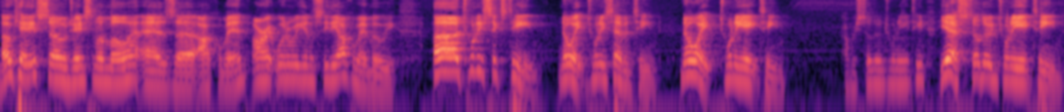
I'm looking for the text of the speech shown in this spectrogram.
okay, so Jason Momoa as uh, Aquaman. All right, when are we going to see the Aquaman movie? Uh, 2016. No wait, 2017. No wait, 2018. Are we still doing 2018? Yes, still doing 2018.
